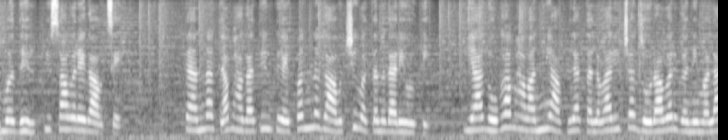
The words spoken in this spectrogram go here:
मधील पिसावरे गावचे. त्यांना त्या भागातील त्रेपन्न गावची वतनदारी होती. या दोघा भावांनी आपल्या तलवारीच्या जोरावर गनिमाला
